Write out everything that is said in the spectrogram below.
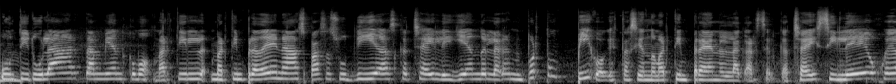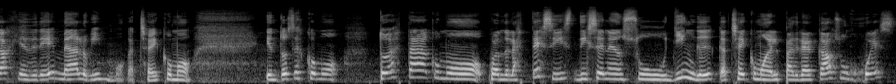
un titular también como Martín, Martín Pradenas, pasa sus días, ¿cachai? Leyendo en la cárcel. Me importa un pico que está haciendo Martín Pradenas en la cárcel, ¿cachai? Si lee o juega ajedrez, me da lo mismo, ¿cachai? Como... Y entonces como toda está como cuando las tesis dicen en su jingle, ¿cachai? Como el patriarcado es un juez,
